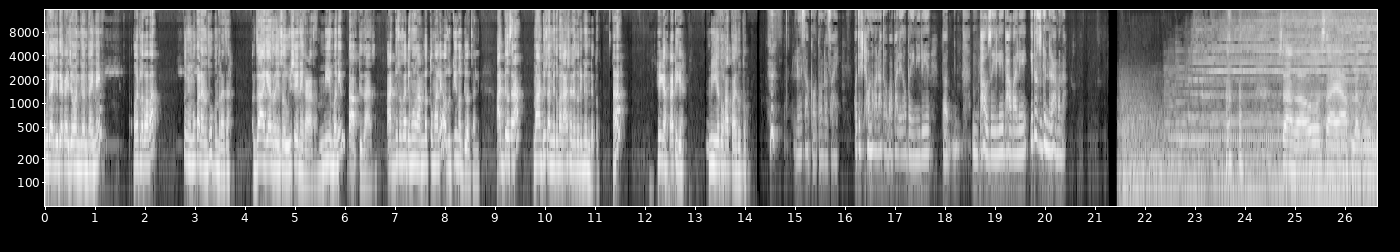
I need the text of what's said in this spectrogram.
उद्या किती काही जेवण घेऊन काही नाही. म्हटलं बाबा तुम्ही मुकाड्यानं झोपून राहायचा जा. घ्यायचा हे विषय नाही काढायचा. मी म्हणेन तापती जायचं आठ दिवसासाठी म्हणून आणलं तुम्हाला अजून तीनच दिवस झाले. आठ दिवस राहा मग आठ दिवसांनी मी तुम्हाला आशाच्या घरी नेऊन देतो. हा? ठीक आहे का ठीक आहे मी येतो हात पाय धुतो. लय सागाव तोंडाचा आहे. अतिश ठेवणं म्हणा तो बापाले बहिणीले तर भाऊजाईले भावाले इथंच घेऊन राहा म्हणा. सांगा ओ साय आपला गोळी.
